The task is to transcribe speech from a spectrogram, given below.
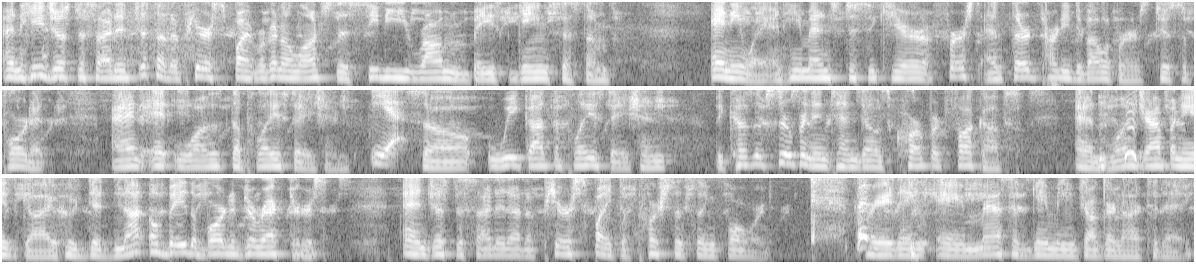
and he just decided, just out of pure spite, we're going to launch this CD-ROM based game system anyway, and he managed to secure first and third-party developers to support it, and it was the PlayStation. Yeah. So we got the PlayStation because of Super Nintendo's corporate fuck ups and one Japanese guy who did not obey the board of directors and just decided out of pure spite to push this thing forward, creating a massive gaming juggernaut today.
